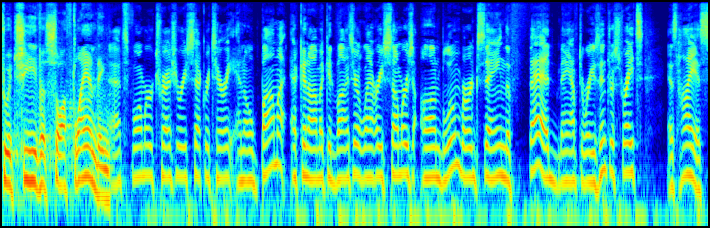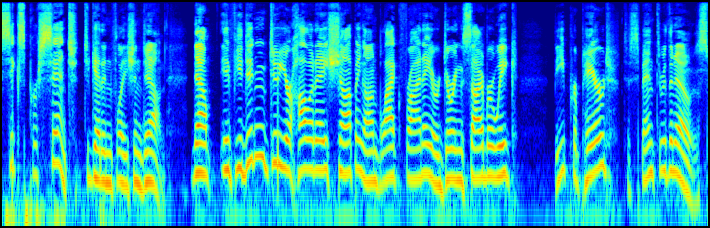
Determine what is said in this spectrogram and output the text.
to achieve a soft landing. That's former Treasury Secretary and Obama economic advisor Larry Summers on Bloomberg saying the Fed may have to raise interest rates as high as 6% to get inflation down. Now, if you didn't do your holiday shopping on Black Friday or during Cyber Week, be prepared to spend through the nose.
